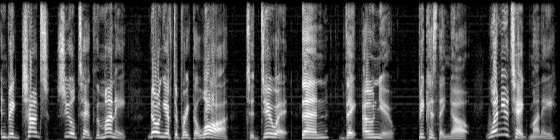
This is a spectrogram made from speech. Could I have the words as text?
in big chunks so you'll take the money, knowing you have to break the law to do it. Then they own you because they know. When you take money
